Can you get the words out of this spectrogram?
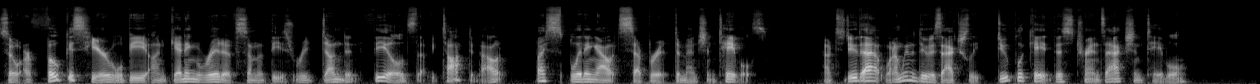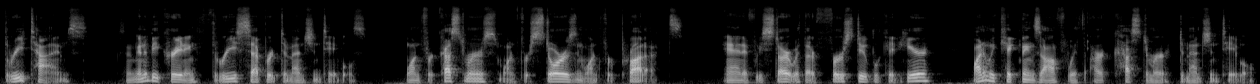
So our focus here will be on getting rid of some of these redundant fields that we talked about by splitting out separate dimension tables. Now to do that, what I'm going to do is actually duplicate this transaction table three times. So I'm going to be creating three separate dimension tables, one for customers, one for stores, and one for products. And if we start with our first duplicate here, why don't we kick things off with our customer dimension table?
